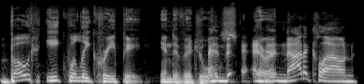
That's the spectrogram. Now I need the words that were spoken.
both equally creepy individuals. And, and then not a clown,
